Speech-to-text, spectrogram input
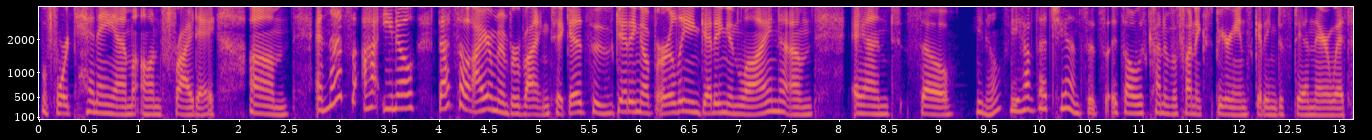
before 10 a.m. on Friday. Um, and that's, uh, you know, that's how I remember buying tickets is getting up early and getting in line. Um, and so you know, if you have that chance, it's it's always kind of a fun experience getting to stand there with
